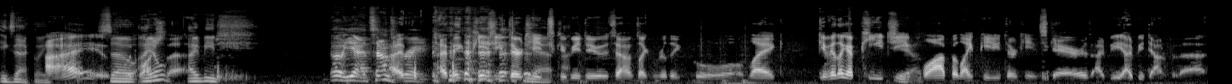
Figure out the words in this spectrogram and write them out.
Exactly. I so would I don't. That. I mean, Oh yeah, it sounds I, great. I think PG thirteen Yeah. Scooby Doo sounds like really cool. Like, give it like a PG Yeah. plot, but like PG thirteen scares. I'd be I'd be down for that.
